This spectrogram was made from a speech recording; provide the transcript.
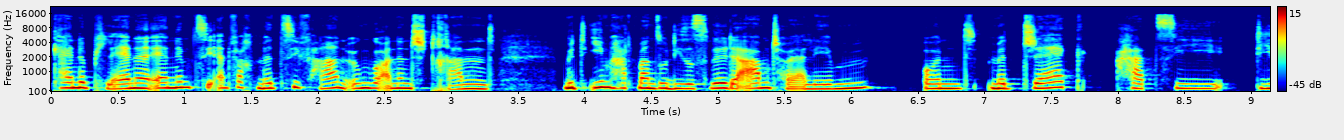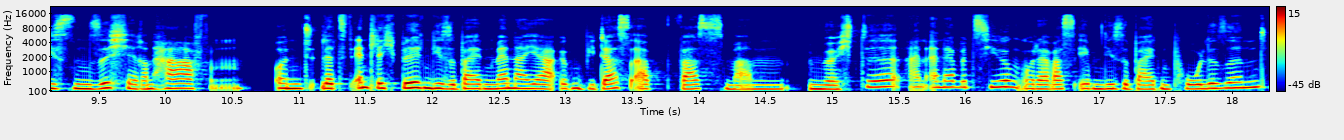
keine Pläne, er nimmt sie einfach mit, sie fahren irgendwo an den Strand. Mit ihm hat man so dieses wilde Abenteuerleben. Und mit Jack hat sie diesen sicheren Hafen. Und letztendlich bilden diese beiden Männer ja irgendwie das ab, was man möchte an einer Beziehung oder was eben diese beiden Pole sind.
